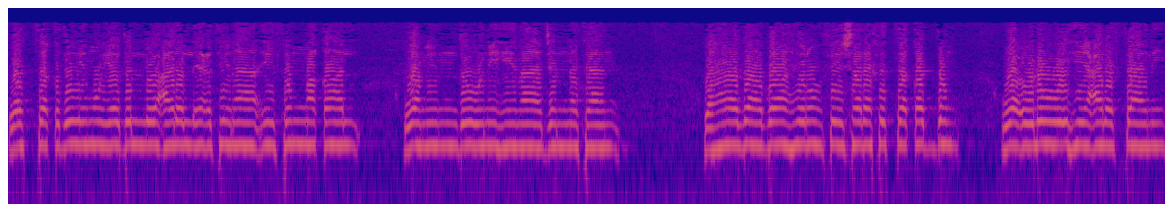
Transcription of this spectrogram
والتقديم يدل على الاعتناء ثم قال ومن دونهما جنتان وهذا ظاهر في شرف التقدم وعلوه على الثاني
